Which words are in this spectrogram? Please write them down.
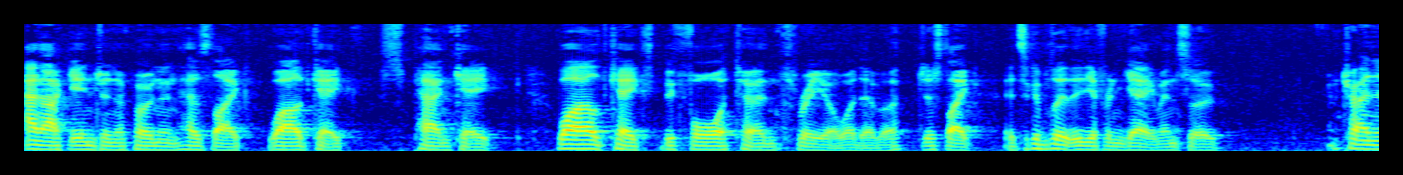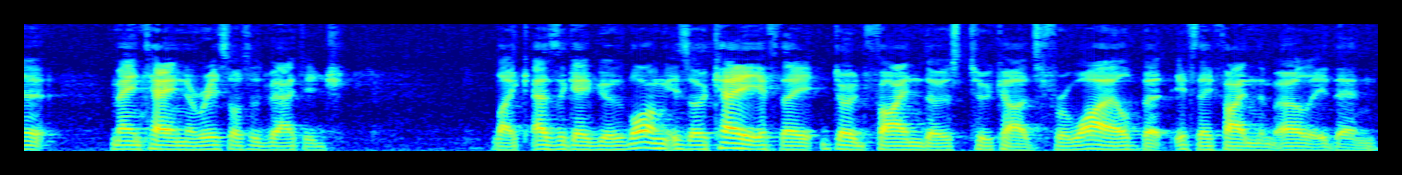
Anarch Engine opponent has like wild cakes, pancake, wild cakes before turn three or whatever. Just like it's a completely different game, and so trying to maintain a resource advantage, like as the game goes along, is okay if they don't find those two cards for a while, but if they find them early, then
